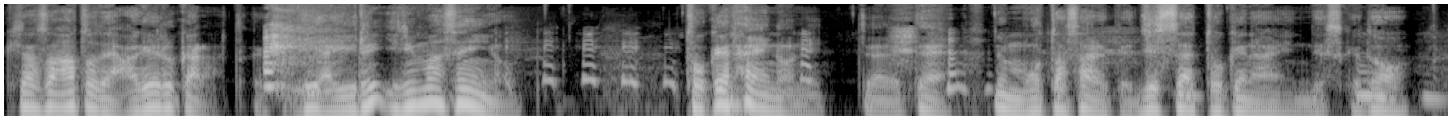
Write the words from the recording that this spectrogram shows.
北さん後であげるから」とか 「いやいりいりませんよ」溶けないのに」って言われてでも持たされて実際溶けないんですけど、うんうん、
